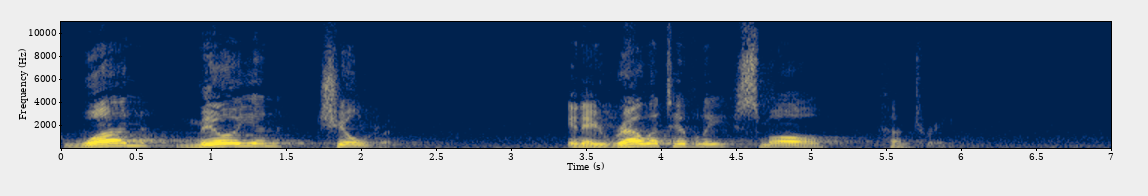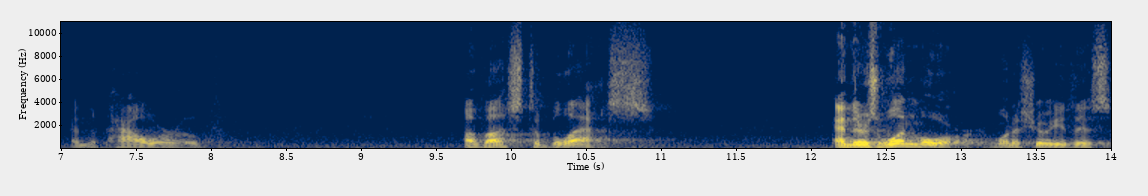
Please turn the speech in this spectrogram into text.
one million children in a relatively small country and the power of, of us to bless. And there's one more. I want to show you this.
